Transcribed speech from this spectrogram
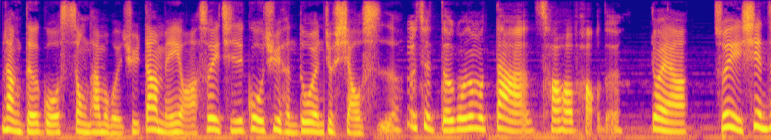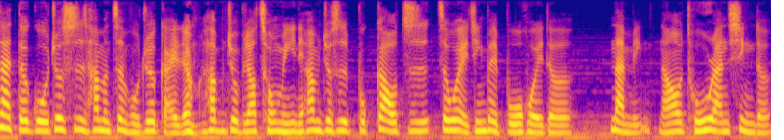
让德国送他们回去？当然没有啊。所以其实过去很多人就消失了。而且德国那么大，超好跑的。对啊，所以现在德国就是他们政府就改良，他们就比较聪明一点，他们就是不告知这位已经被驳回的难民，然后突然性的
